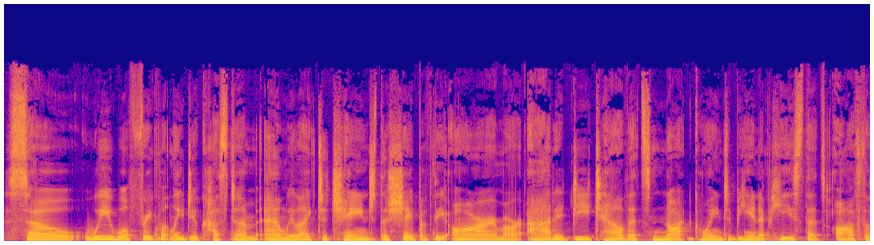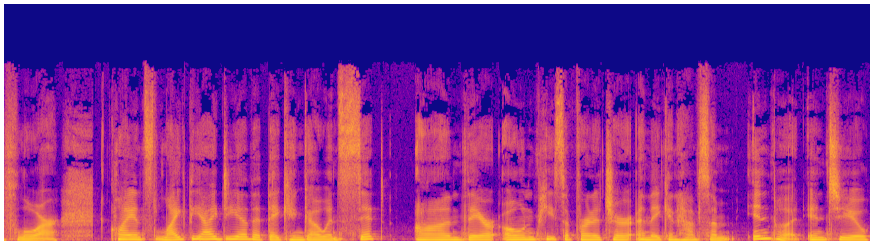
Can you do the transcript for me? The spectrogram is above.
So we will frequently do custom and we like to change the shape of the arm or add a detail that's not going to be in a piece that's off the floor. Clients like the idea that they can go and sit on their own piece of furniture and they can have some input into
